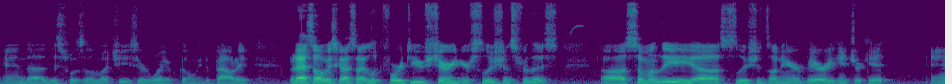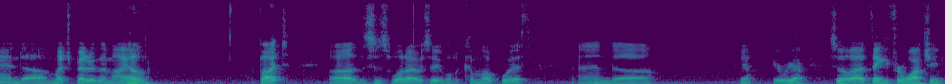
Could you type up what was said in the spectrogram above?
And uh, this was a much easier way of going about it. But as always, guys, I look forward to you sharing your solutions for this. Uh, some of the uh, solutions on here are very intricate and uh, much better than my own. But uh, this is what I was able to come up with. And uh, yeah, here we are. So thank you for watching.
